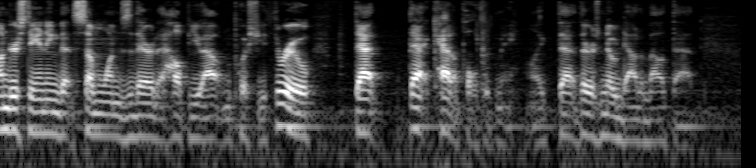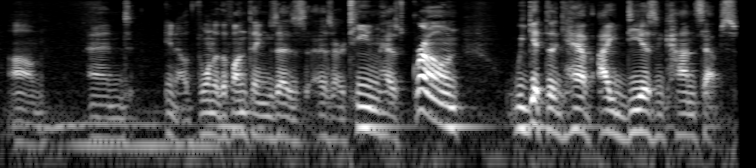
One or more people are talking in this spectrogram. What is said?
understanding that someone's there to help you out and push you through that that catapulted me. Like that there's no doubt about that. Um, and you know one of the fun things as as our team has grown we get to have ideas and concepts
